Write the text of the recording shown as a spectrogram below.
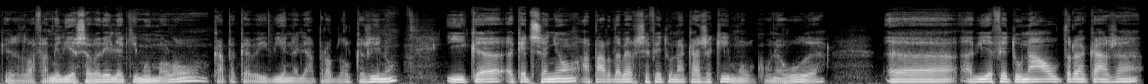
que és de la família Sabadell aquí a Montmeló, cap a que vivien allà a prop del casino, i que aquest senyor, a part d'haver-se fet una casa aquí molt coneguda, eh, havia fet una altra casa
